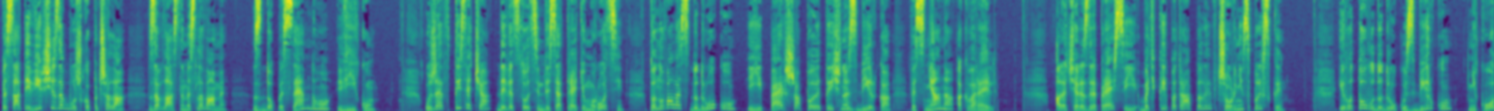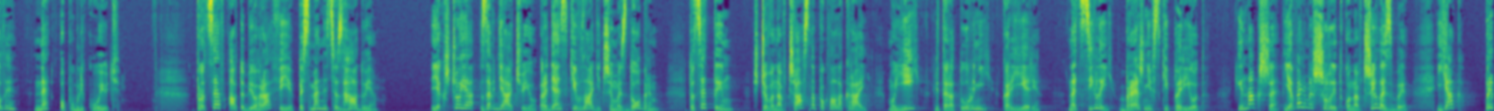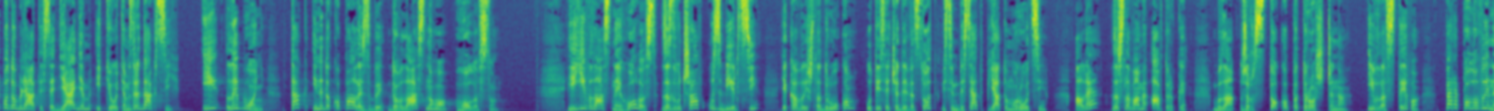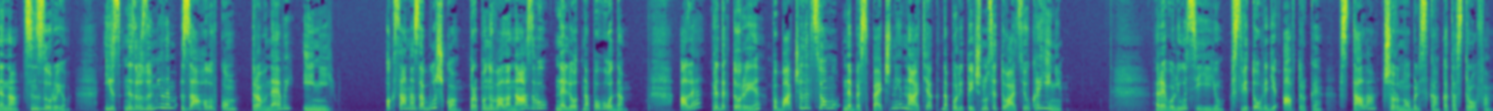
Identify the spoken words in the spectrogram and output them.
Писати вірші Забушко почала, за власними словами, з дописемного віку. Уже в 1973 році планувалась до друку її перша поетична збірка Весняна акварель. Але через репресії батьки потрапили в чорні списки і готову до друку збірку ніколи не опублікують. Про це в автобіографії письменниця згадує: якщо я завдячую радянській владі чимось добрим, то це тим, що вона вчасно поклала край моїй літературній кар'єрі на цілий брежнівський період. Інакше я вельми швидко навчилась би, як приподоблятися дядям і тьотям з редакцій. І, либонь, так і не докопалась би до власного голосу. Її власний голос зазвучав у збірці, яка вийшла друком у 1985 році, але, за словами авторки, була жорстоко потрощена і, властиво, переполовинена цензурою із незрозумілим заголовком Травневий іній. Оксана Забушко пропонувала назву Нельотна погода. Але редактори побачили в цьому небезпечний натяк на політичну ситуацію в Україні. Революцією в світогляді авторки стала Чорнобильська катастрофа.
